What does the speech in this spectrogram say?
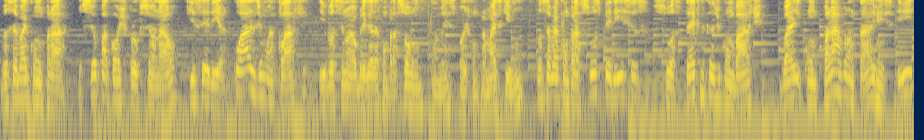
você vai comprar o seu pacote profissional, que seria quase uma classe, e você não é obrigado a comprar só um também, você pode comprar mais que um. Você vai comprar suas perícias, suas técnicas de combate, vai comprar vantagens e,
